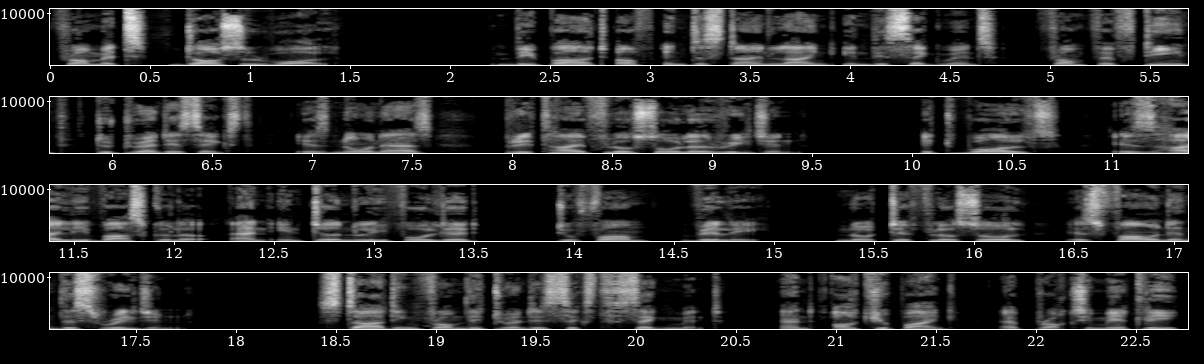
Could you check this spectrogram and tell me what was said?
from its dorsal wall. The part of intestine lying in the segments from 15th to 26th is known as pretyphlosolar region. Its walls is highly vascular and internally folded to form villi. No typhlosole is found in this region. Starting from the 26th segment and occupying approximately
